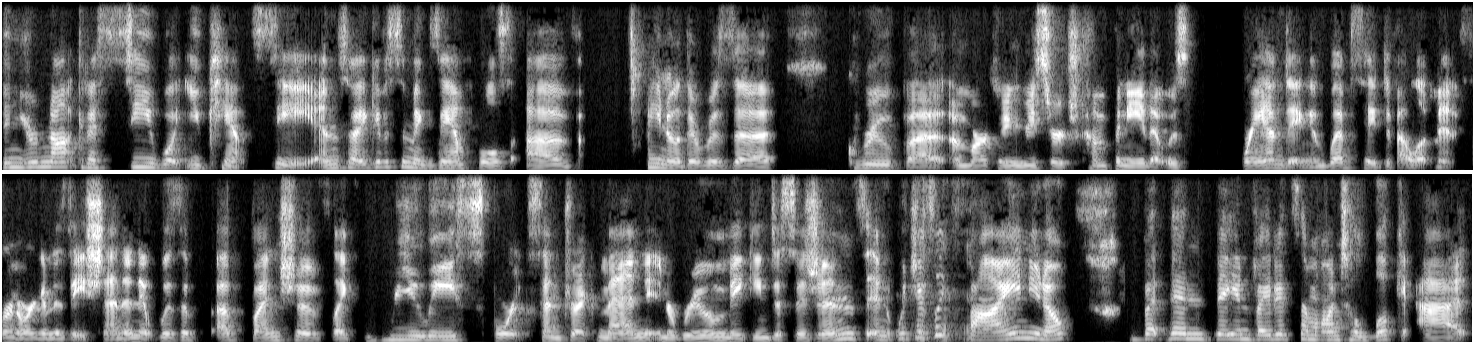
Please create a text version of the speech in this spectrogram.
then you're not going to see what you can't see. And so i give some examples of you know there was a group a, a marketing research company that was branding and website development for an organization. And it was a, a bunch of like really sports centric men in a room making decisions, and which is like fine, you know. But then they invited someone to look at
